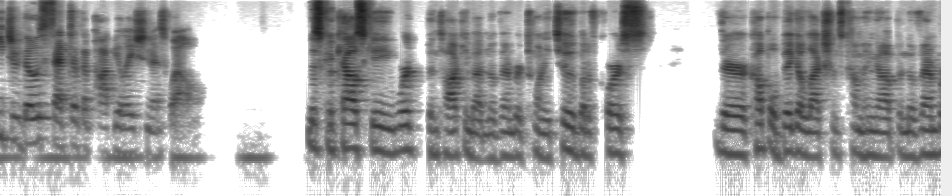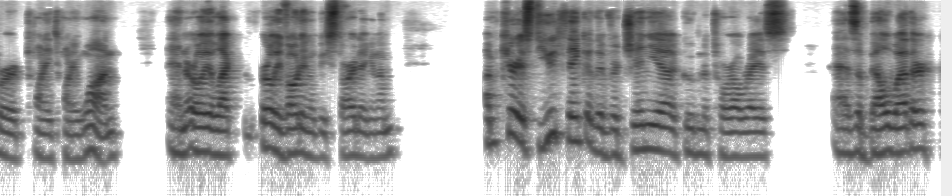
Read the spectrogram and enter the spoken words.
each of those sets of the population as well. Ms. Kukowski, we've been talking about November 22, but of course, there are a couple big elections coming up in November 2021, and early elect early voting will be starting. And I'm I'm curious, do you think of the Virginia gubernatorial race as a bellwether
